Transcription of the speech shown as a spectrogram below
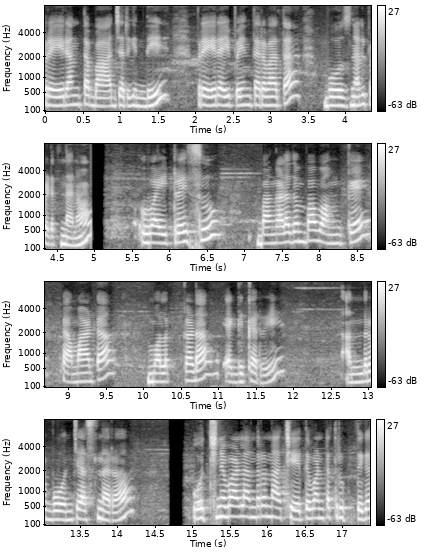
ప్రేయర్ అంతా బాగా జరిగింది. ప్రేయర్ అయిపోయిన తర్వాత భోజనాలు పెడుతున్నాను. వైట్ రైసు బంగాళాదుంప వంకాయ టమాటా ములక్కడ ఎగ్ కర్రీ. అందరూ భోంచేస్తున్నారు వచ్చిన వాళ్ళందరూ నా చేతి వంట తృప్తిగా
